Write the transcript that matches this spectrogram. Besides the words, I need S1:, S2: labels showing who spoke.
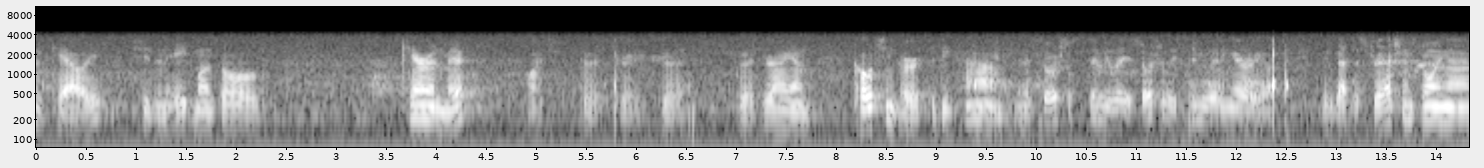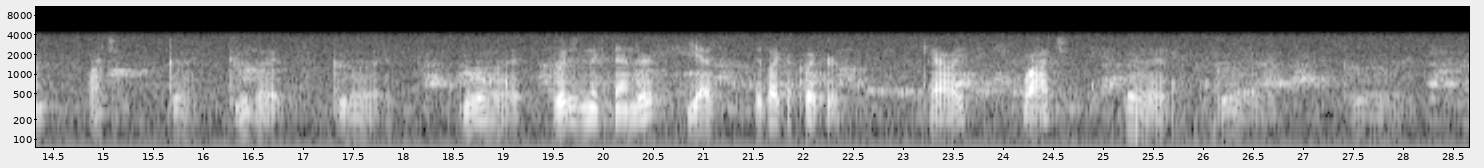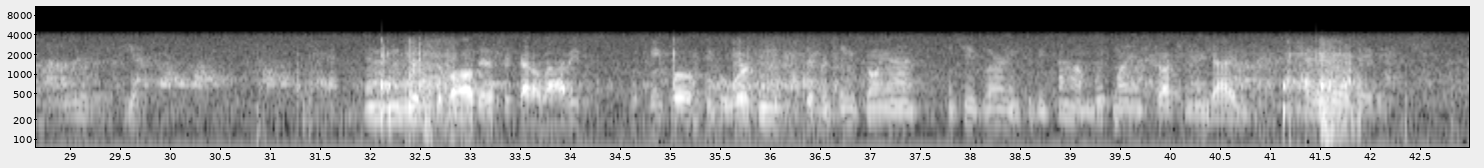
S1: is Cali. She's an eight-month-old Cairn mix. Watch. Good, good, good, good. Here I am coaching her to be calm in a social socially stimulating area. We've got distractions going on. Watch. Good, good, good, good. Good as an extender. Yes, it's like a clicker. Cali, watch. Good, good, good. Yes. And in the midst of all this, we've got a lobby with people, people working, different things going on, and she's learning to be calm with my instruction and guidance.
